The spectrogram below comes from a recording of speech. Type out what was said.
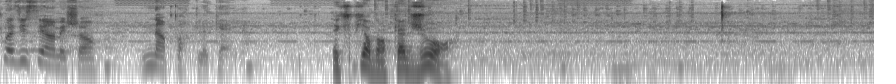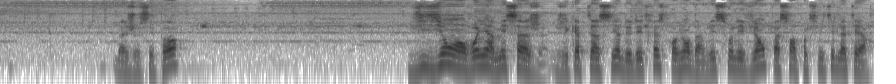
Choisissez un méchant, n'importe lequel. expire dans 4 jours. Bah je sais pas. Vision a envoyé un message. J'ai capté un signal de détresse provenant d'un vaisseau Lévian passant à proximité de la Terre.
